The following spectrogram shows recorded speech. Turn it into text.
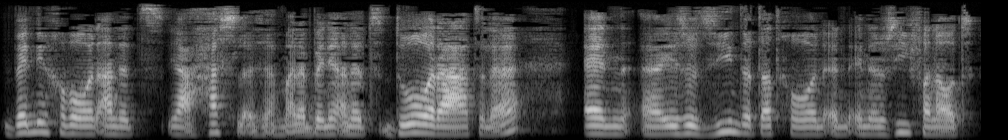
ben je gewoon aan het ja, hasselen, zeg maar. Dan ben je aan het doorratelen. En uh, je zult zien dat dat gewoon een energie vanuit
